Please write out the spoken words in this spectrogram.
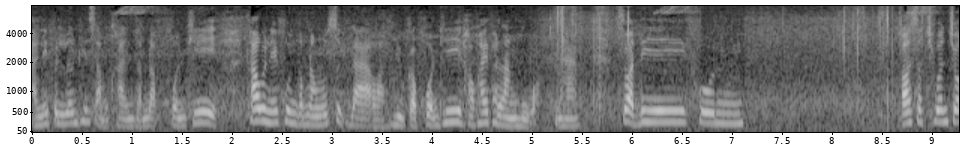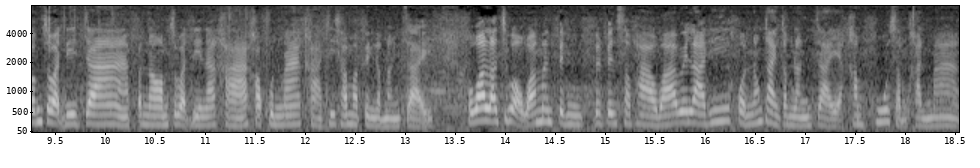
อันนี้เป็นเรื่องที่สำคัญสำหรับคนที่ ถ้าวันนี้คุณกำลังรู้สึกดาวอะอยู่กับคนที่เขาให้พลังบวกนะคะสวัสดีคุณอ๋อสชวนชม สวัสดีจ้าประนอมสวัสดีนะคะ ขอบคุณมากค่ะที่เข้ามาเป็นกำลังใจ เพราะว่าเราจะบอกว่ามันเป็นเป็นเป็นสภาวะเวลาที่คนต้องการกำลังใจอะคำพูดสำคัญมาก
